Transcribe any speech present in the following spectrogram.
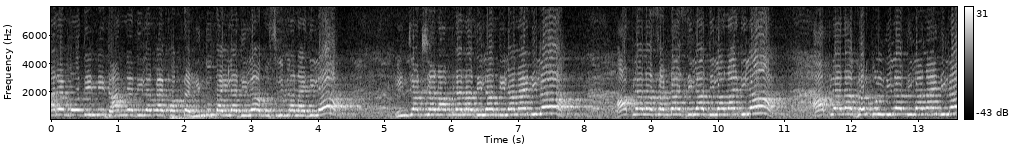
अरे मोदींनी धान्य दिलं काय? फक्त हिंदू ताईला दिलं मुस्लिमला नाही दिलं? इंजेक्शन आपल्याला दिलं आपल्याला संडास दिला तिला नाही दिला आपल्याला घरकुल दिला तिला नाही दिला.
